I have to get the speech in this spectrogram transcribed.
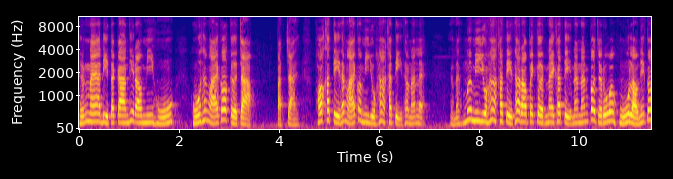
ถึงในอดีตการที่เรามีหู หูทั้งหลายก็เกิดจากปัจจัย เพราะคติทั้งหลายก็มีอยู่ 5 คติเท่านั้นแหละ นะเมื่อมีอยู่ 5 คติถ้าเราไปเกิดในคตินั้นๆ ก็จะรู้ว่าหูเหล่านี้ก็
